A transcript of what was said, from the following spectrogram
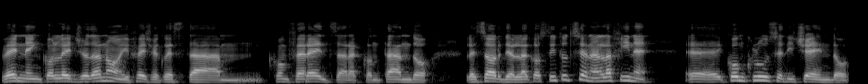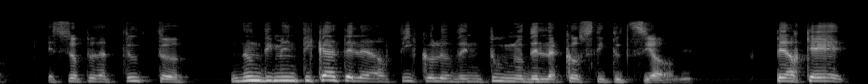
venne in collegio da noi, fece questa mh, conferenza raccontando l'esordio della Costituzione, alla fine eh, concluse dicendo e soprattutto non dimenticate l'articolo 21 della Costituzione, perché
